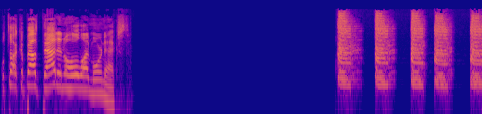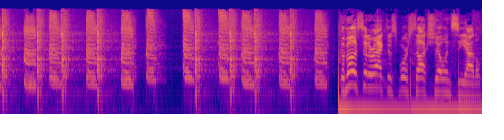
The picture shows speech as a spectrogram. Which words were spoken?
We'll talk about that and a whole lot more next. The most interactive sports talk show in Seattle.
